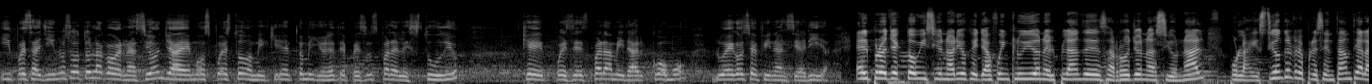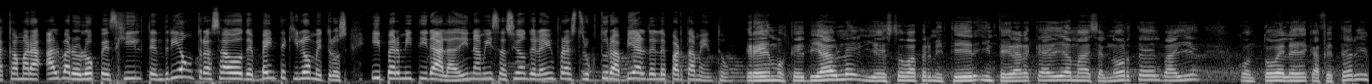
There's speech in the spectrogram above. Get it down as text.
y pues allí nosotros la gobernación ya hemos puesto 2.500 millones de pesos para el estudio que pues es para mirar cómo luego se financiaría. El proyecto visionario que ya fue incluido en el Plan de Desarrollo Nacional por la gestión del representante a la Cámara Álvaro López Gil tendría un trazado de 20 kilómetros y permitirá la dinamización de la infraestructura vial del departamento. Creemos que es viable y esto va a permitir integrar cada día más el norte del valle con todo el eje cafetero y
